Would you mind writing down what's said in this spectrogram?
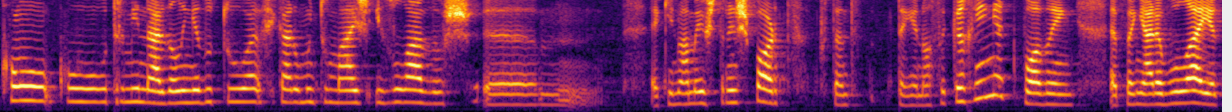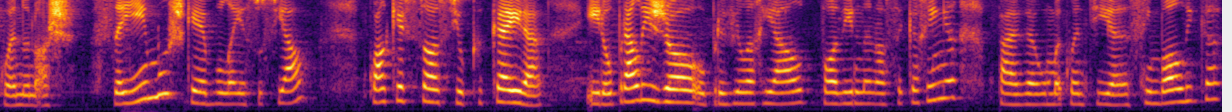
com, com, o terminar da linha do Tua, ficaram muito mais isolados. Uh, aqui não há meios de transporte, portanto, tem a nossa carrinha que podem apanhar a boleia quando nós saímos, que é a boleia social. Qualquer sócio que queira ir ou para Alijó ou para Vila Real pode ir na nossa carrinha, paga uma quantia simbólica.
